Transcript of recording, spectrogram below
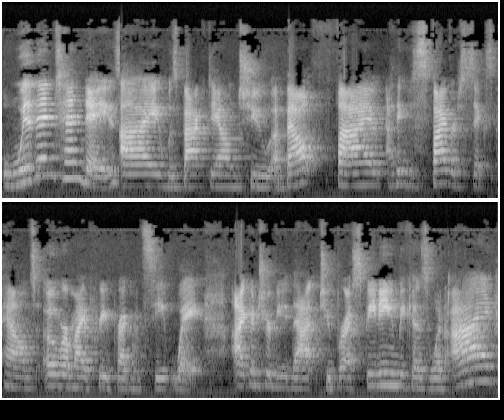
within 10 days, I was back down to about five, I think it was five or six pounds over my pre-pregnancy weight. I contribute that to breastfeeding because when I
